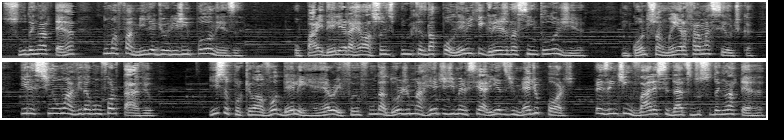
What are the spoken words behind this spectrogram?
sul da Inglaterra, numa família de origem polonesa. O pai dele era Relações Públicas da polêmica Igreja da Cientologia, enquanto sua mãe era farmacêutica, e eles tinham uma vida confortável. Isso porque o avô dele, Harry, foi o fundador de uma rede de mercearias de médio porte, presente em várias cidades do sul da Inglaterra.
